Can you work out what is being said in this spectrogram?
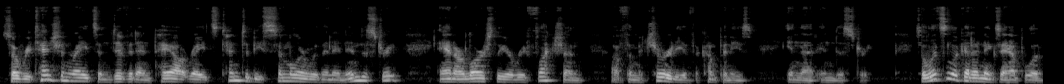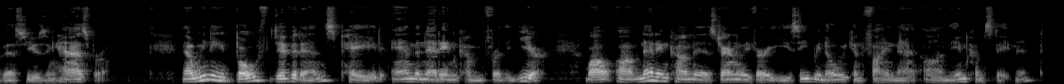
So retention rates and dividend payout rates tend to be similar within an industry and are largely a reflection of the maturity of the companies in that industry. So let's look at an example of this using Hasbro. Now we need both dividends paid and the net income for the year. While um, net income is generally very easy, we know we can find that on the income statement.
